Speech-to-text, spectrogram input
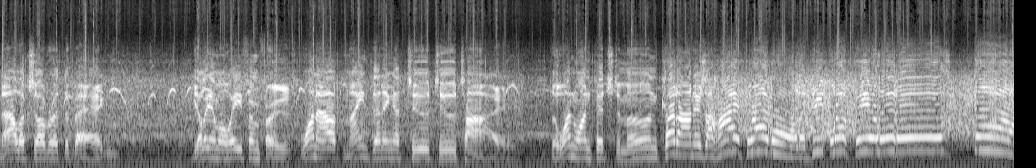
Now looks over at the bag. Gilliam away from first. One out, ninth inning, a 2-2 tie. The 1-1 pitch to Moon. Cut on. There's a high fly ball to deep left field. It is gone.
